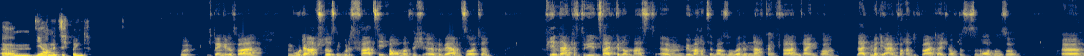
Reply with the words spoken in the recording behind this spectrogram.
ähm, ja, mit sich bringt. Cool. Ich denke, das war ein, ein guter Abschluss, ein gutes Fazit, warum man sich äh, bewerben sollte. Vielen Dank, dass du dir die Zeit genommen hast. Ähm, wir machen es immer so, wenn im Nachgang Fragen reinkommen, leiten wir die einfach an dich weiter. Ich hoffe, das ist in Ordnung so. Äh,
